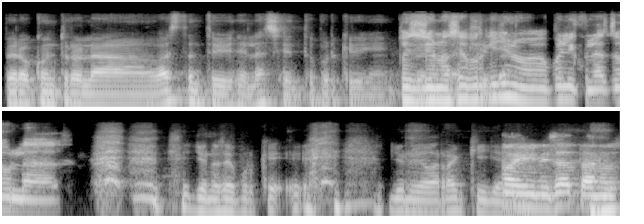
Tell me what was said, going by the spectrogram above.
Pero controla bastante bien el acento porque... Pues yo no sé por qué yo no veo películas dobladas. Yo no sé por qué, yo no a Barranquilla. Imagínese a Thanos,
